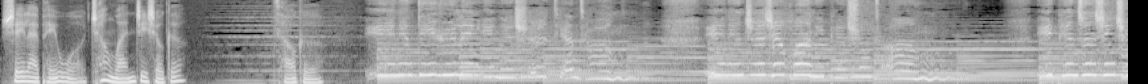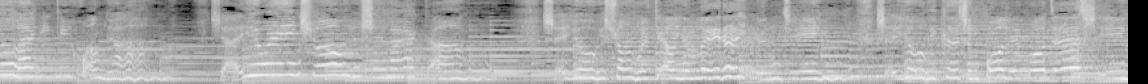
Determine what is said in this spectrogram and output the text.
谁来陪我唱完这首歌？曹格。一念之间换一片胸膛，一片真心求来一地荒凉。下一位英雄由谁来当？谁有一双会掉眼泪的眼睛？谁有一颗曾破裂过的心？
